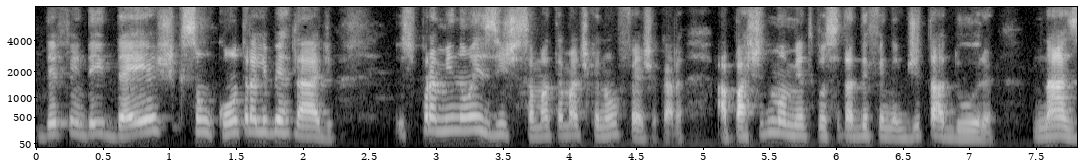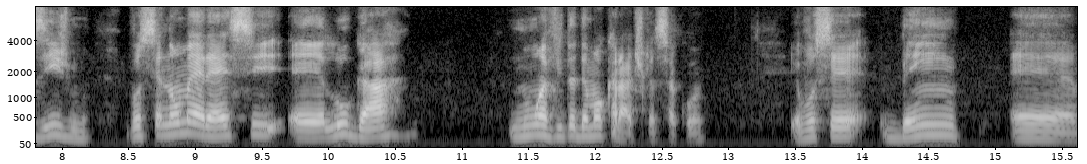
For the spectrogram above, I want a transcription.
defender ideias que são contra a liberdade. Isso pra mim não existe, essa matemática não fecha, cara. A partir do momento que você está defendendo ditadura, nazismo, você não merece é, lugar numa vida democrática, sacou? Eu vou ser bem. é,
